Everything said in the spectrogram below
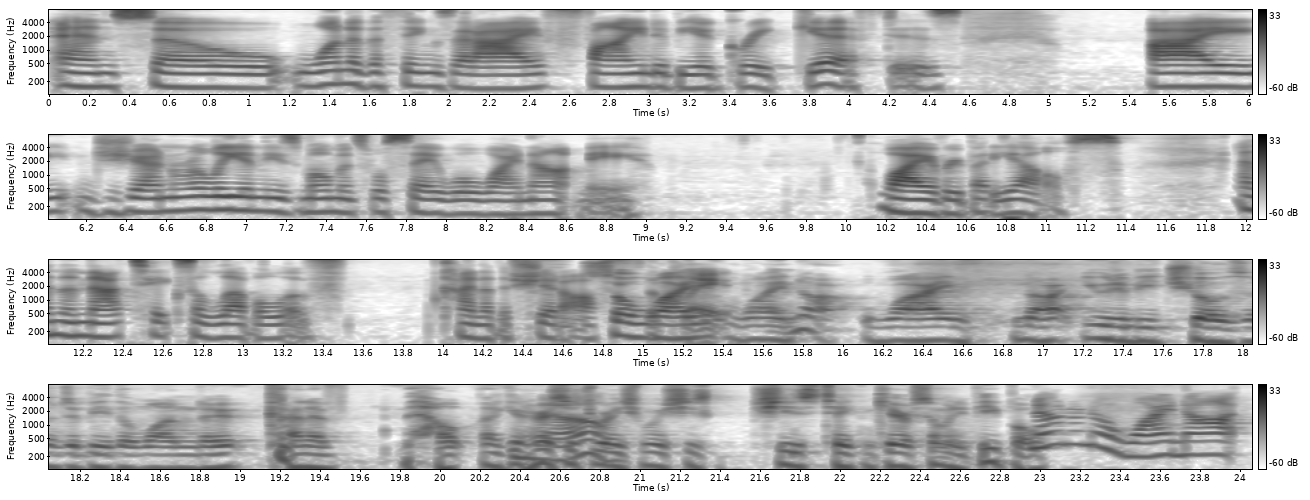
And so, one of the things that I find to be a great gift is I generally in these moments will say, Well, why not me? Why everybody else? And then that takes a level of kind of the shit off. So the why plate. why not why not you to be chosen to be the one to kind of help like in her No. situation where she's she's taking care of so many people. No, no, no. Why not?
